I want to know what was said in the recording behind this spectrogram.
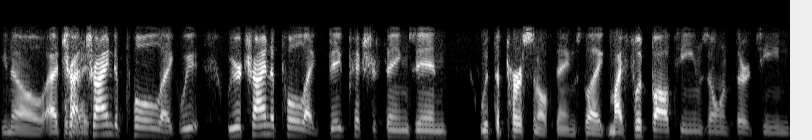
You know, uh, try, Right. trying to pull like we we were trying to pull like big picture things in with the personal things, like my football team's 0 13.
